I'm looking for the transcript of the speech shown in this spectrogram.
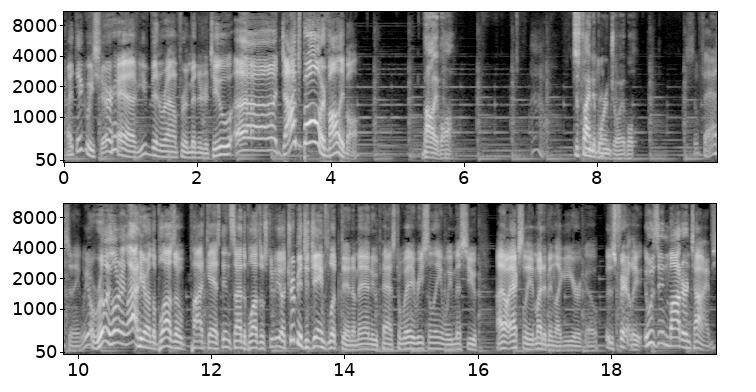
I think we sure have. You've been around for a minute or two. Uh, dodgeball or volleyball? Volleyball. Wow. Just find it more enjoyable. So fascinating. We are really learning a lot here on the Blazo podcast inside the Blazo studio. A tribute to James Lipton, a man who passed away recently, and we miss you. I don't actually, it might have been like a year ago. It was fairly, it was in modern times.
